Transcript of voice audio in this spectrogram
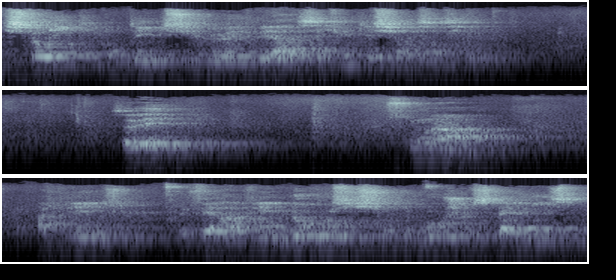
historique dont est issu le NBA, c'est une question essentielle. Vous savez, ce qu'on a appelé, je préfère appeler l'opposition de gauche au stalinisme,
